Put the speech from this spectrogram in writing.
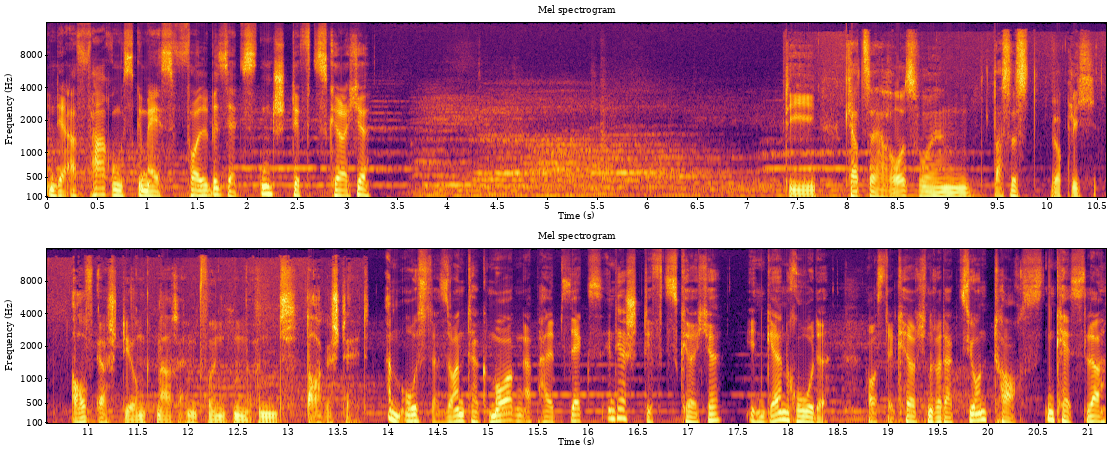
in der erfahrungsgemäß voll besetzten Stiftskirche. Die Kerze herausholen, das ist wirklich Auferstehung nachempfunden und dargestellt. Am Ostersonntagmorgen ab halb sechs in der Stiftskirche in Gernrode. Aus der Kirchenredaktion Torsten Kessler.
